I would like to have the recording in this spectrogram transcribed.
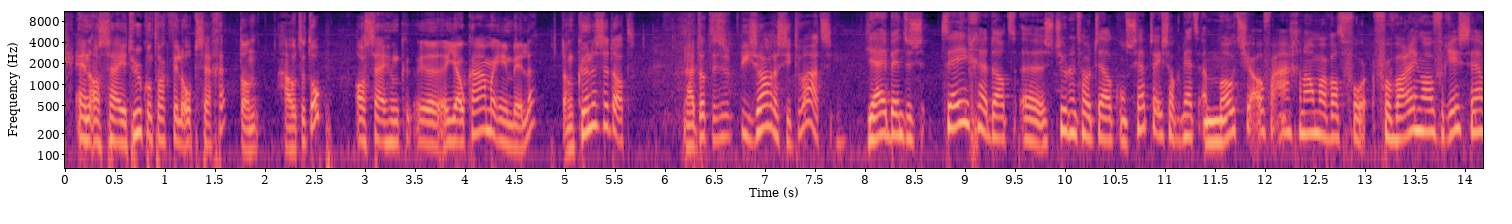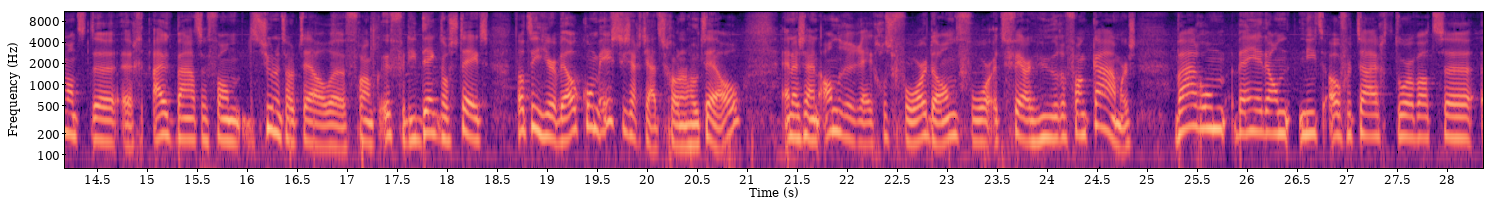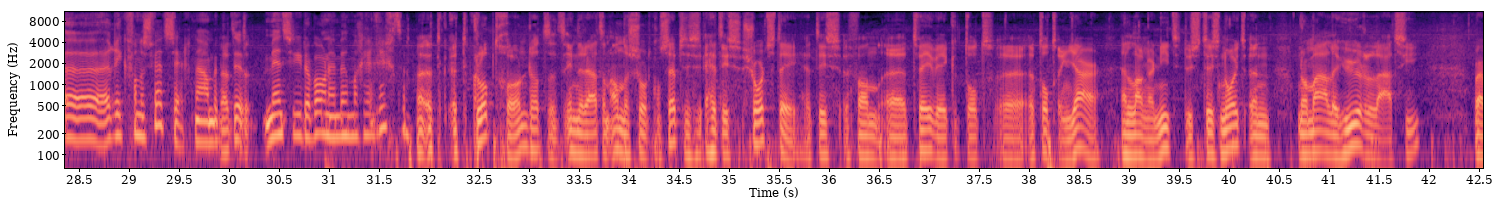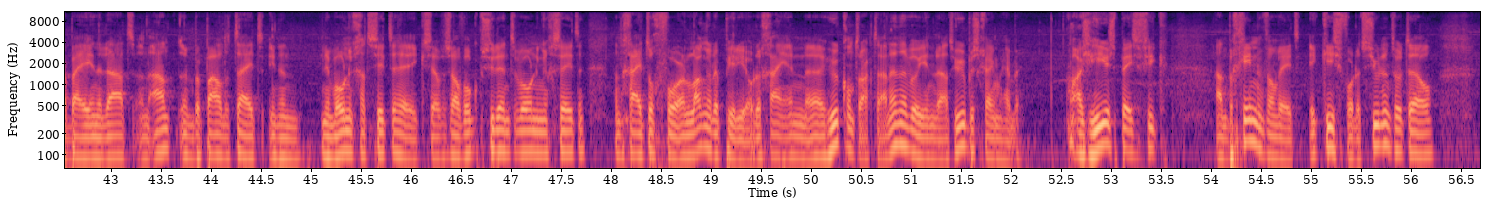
En als zij het huurcontract willen opzeggen, dan houdt het op. Als zij hun, uh, jouw kamer in willen, dan kunnen ze dat. Nou, dat is een bizarre situatie. Jij bent dus tegen dat uh, student hotel concept. Er is ook net een motie over aangenomen. Maar wat voor verwarring over is. Hè? Want de uh, uitbater van het student hotel, uh, Frank Uffe... die denkt nog steeds dat hij hier welkom is. Die zegt, ja, het is gewoon een hotel. En er zijn andere regels voor dan voor het verhuren van kamers. Waarom ben je dan niet overtuigd door wat Rick van der Zwet zegt? Namelijk, dat, de mensen die er wonen hebben helemaal geen rechten. Nou, het, het, klopt gewoon dat het inderdaad een ander soort concept is. Het is short stay. Het is van twee weken tot tot een jaar en langer niet. Dus het is nooit een normale huurrelatie waarbij je inderdaad een, een bepaalde tijd in een, in een woning gaat zitten. Hey, ik heb zelf ook op studentenwoningen gezeten. Dan ga je toch voor een langere periode ga je een uh, huurcontract aan... en dan wil je inderdaad huurbescherming hebben. Maar als je hier specifiek aan het begin van weet... ik kies voor het studenthotel...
